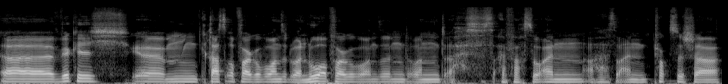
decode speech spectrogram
äh, wirklich ähm, krass Opfer geworden sind oder nur Opfer geworden sind. Und ach, es ist einfach so ein ach, so ein toxischer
